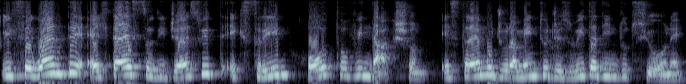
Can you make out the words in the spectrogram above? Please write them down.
Il seguente è il testo di Jesuit Extreme Oath of Induction, estremo giuramento gesuita di induzione,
